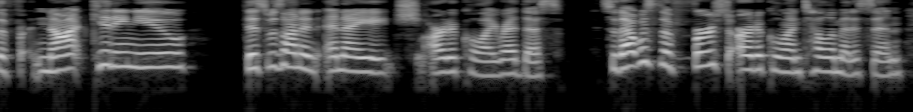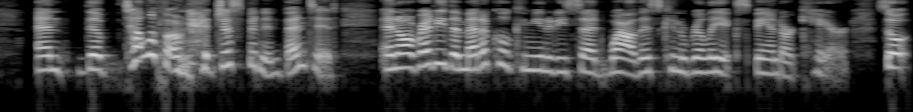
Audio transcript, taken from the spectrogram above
the fr- not kidding you? This was on an NIH article. I read this. So that was the first article on telemedicine and the telephone had just been invented. And already the medical community said, wow, this can really expand our care. So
